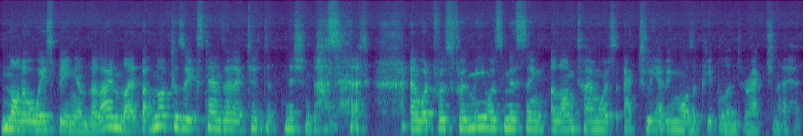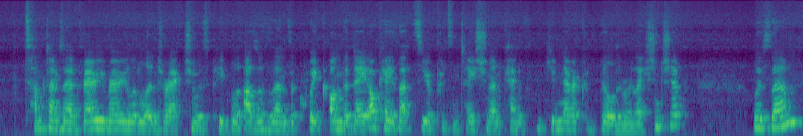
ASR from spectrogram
not always being in the limelight, but not to the extent that a technician does that. And what was for me was missing a long time was actually having more the people interaction. I had sometimes I had very, very little interaction with people other than the quick on the day, okay, that's your presentation, and kind of you never could build a relationship with them.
